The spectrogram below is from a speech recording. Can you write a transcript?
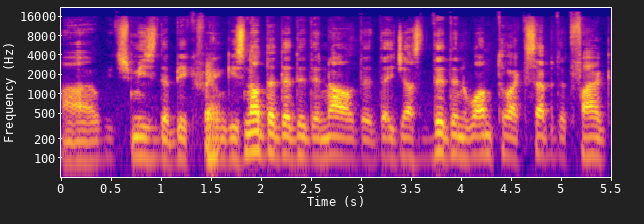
uh, which missed the big thing. Yeah. It's not that they didn't know, that they just didn't want to accept the fact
